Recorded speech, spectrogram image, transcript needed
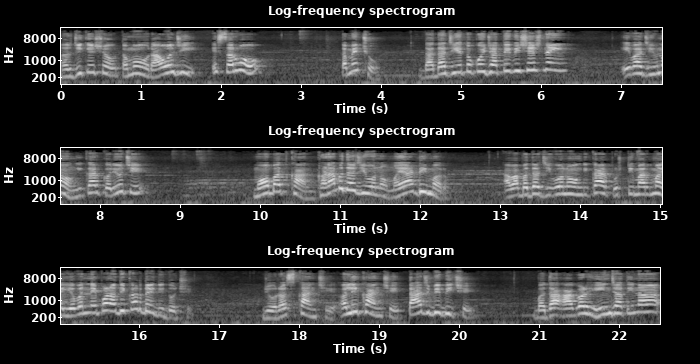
હરજી કેશવ તમો, રાવલજી, એ સર્વો તમે છો. દાદાજીએ તો કોઈ જાતિ વિશેષ નહીં. એવા જીવનો અંગીકાર કર્યો છે મોહબ્બત ખાન, ઘણા બધા જીવોનો મયા ઢીમર. આવા બધા જીવોનો અંગીકાર પુષ્ટિમાર્ગમાં યવનને પણ અધિકાર દઈ દીધો છે. જો રસખાન છે, અલી ખાન છે, તાજ બીબી છે, બધા આગળ હીન જાતિના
